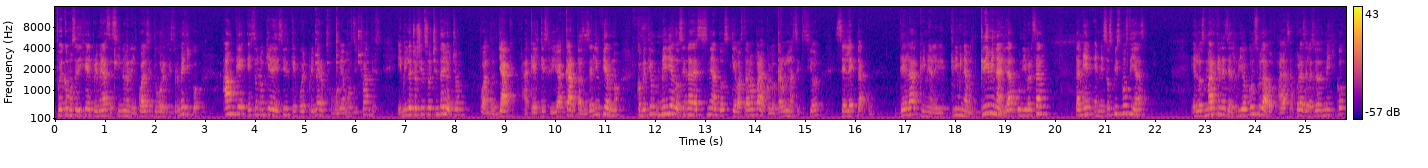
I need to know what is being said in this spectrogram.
fue, como se dije, el primer asesino en el cual se tuvo registro en México. Aunque eso no quiere decir que fue el primero, como habíamos dicho antes. En 1888, cuando Jack, aquel que escribía cartas desde el infierno, cometió media docena de asesinatos que bastaron para colocarlo en la sección selecta de la criminali- criminal- criminalidad universal. También en esos mismos días, en los márgenes del río Consulado, a las afueras de la Ciudad de México,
